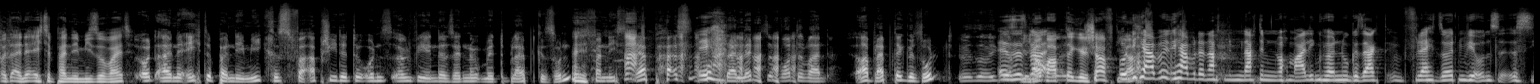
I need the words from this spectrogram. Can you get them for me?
Und eine echte Pandemie soweit? und eine echte Pandemie. Chris verabschiedete uns irgendwie in der Sendung mit bleibt gesund. Das fand ich sehr passend. Ja. Seine letzten Worte waren ja, bleibt der gesund? Also, ich Es glaub, ist Ich war- glaube, habt ihr geschafft, Und ja? ich habe, ich habe dann nach dem, nach dem nochmaligen Hören nur gesagt, vielleicht sollten wir uns es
